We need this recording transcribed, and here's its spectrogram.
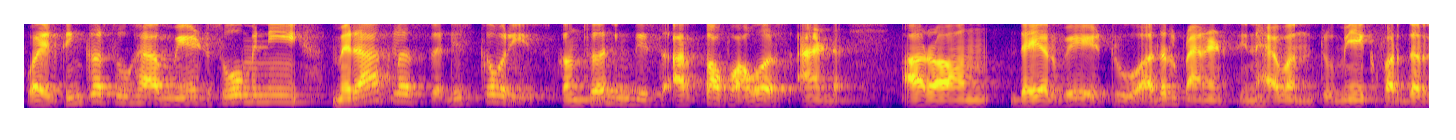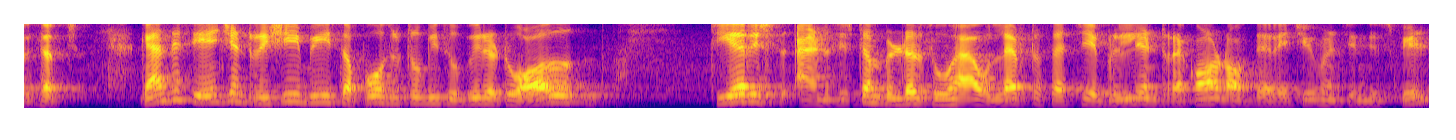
while thinkers who have made so many miraculous discoveries concerning this earth of ours and are on their way to other planets in heaven to make further research. Can this ancient rishi be supposed to be superior to all theorists and system builders who have left such a brilliant record of their achievements in this field?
